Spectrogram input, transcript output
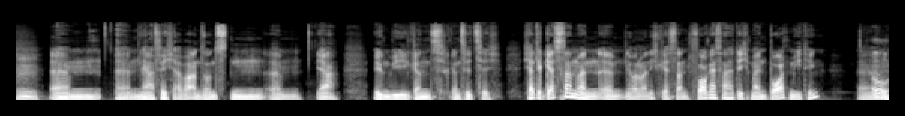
hm. ähm, ähm, nervig, aber ansonsten ähm, ja irgendwie ganz ganz witzig. Ich hatte gestern mein, ähm, nee, warte mal, nicht gestern, vorgestern hatte ich mein Board-Meeting ähm, oh.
